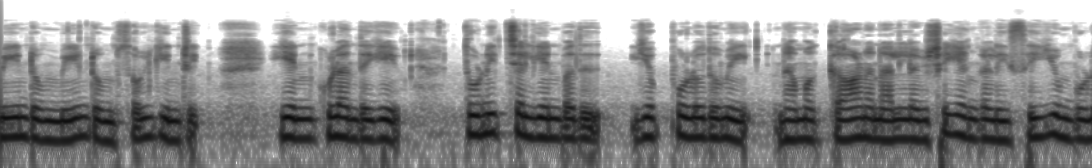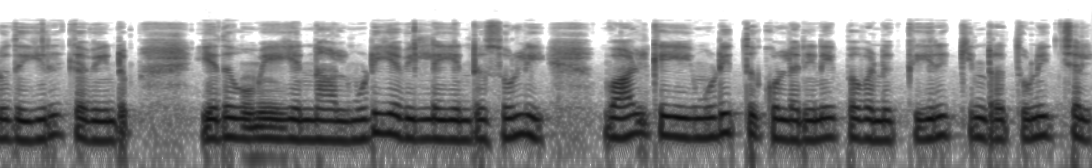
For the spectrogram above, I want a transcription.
மீண்டும் மீண்டும் சொல்கின்றேன். என் குழந்தையே துணிச்சல் என்பது எப்பொழுதுமே நமக்கான நல்ல விஷயங்களை செய்யும் பொழுது இருக்க வேண்டும். எதுவுமே என்னால் முடியவில்லை என்று சொல்லி வாழ்க்கையை முடித்து கொள்ள நினைப்பவனுக்கு இருக்கின்ற துணிச்சல்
